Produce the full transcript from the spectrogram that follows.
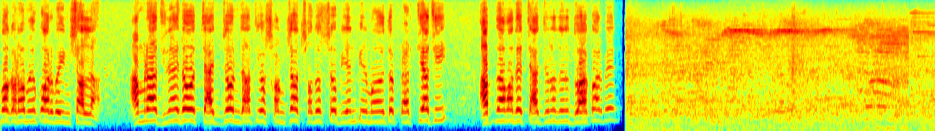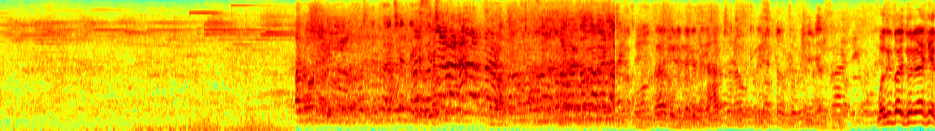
অবকাঠামো করব ইনশাল্লাহ। আমরা ঝিনাইদহ চারজন জাতীয় সংসদ সদস্য, বিএনপির মনোনীত প্রার্থী আছি। আপনারা আমাদের চারজনের জন্য দোয়া করবেন। উপস্থিত হয়েছেন। মজিদ ভাই ধরে রাখেন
